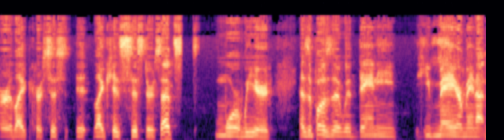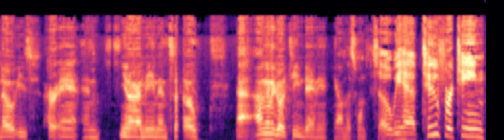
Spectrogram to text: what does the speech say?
her like her sis, it, like his sister. So that's more weird, as opposed to with Dany, he may or may not know he's her aunt, and you know what I mean. And so uh, I'm gonna go Team Dany on this one. So we have two for Team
